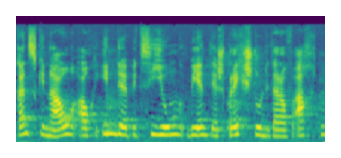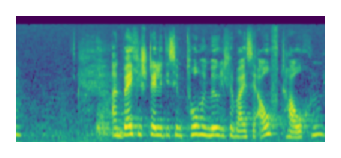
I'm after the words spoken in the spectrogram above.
ganz genau auch in der Beziehung während der Sprechstunde darauf achten, an welcher Stelle die Symptome möglicherweise auftauchen,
